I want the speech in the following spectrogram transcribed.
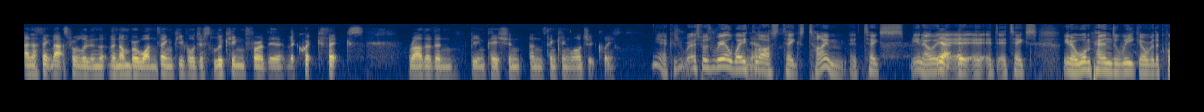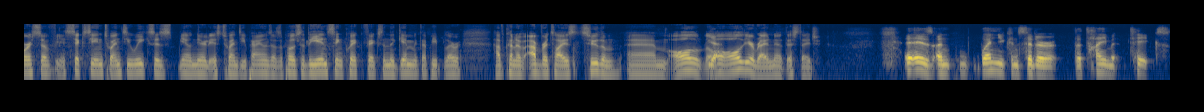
and I think that's probably the, the number one thing people just looking for the, the quick fix rather than being patient and thinking logically. Yeah, because I suppose real weight yeah. loss takes time. It takes, you know, yeah, it, it, it, it, takes, you know, one pound a week over the course of 16, 20 weeks is, you know, nearly is 20 pounds as opposed to the instant quick fix and the gimmick that people are have kind of advertised to them um, all, yeah. all, all year round now at this stage. It is. And when you consider the time it takes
